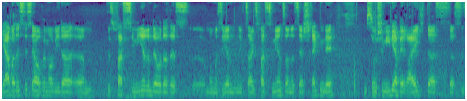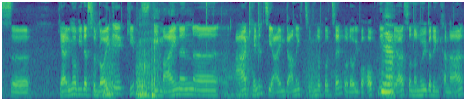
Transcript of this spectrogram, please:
ja, aber das ist ja auch immer wieder ähm, das Faszinierende oder das, äh, man muss eher nicht sagen, das Faszinierende, sondern das Erschreckende im Social Media Bereich, dass, dass es äh, ja immer wieder so Leute gibt, die meinen, äh, A, kennen sie einen gar nicht zu 100% oder überhaupt nicht, ja. ja. sondern nur über den Kanal.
